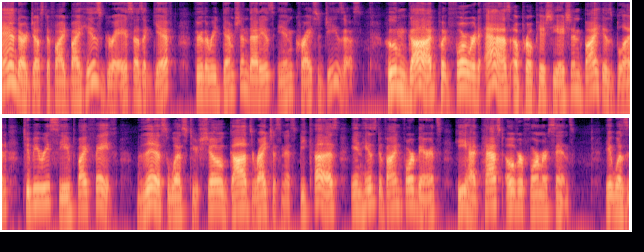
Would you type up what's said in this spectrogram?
and are justified by his grace as a gift through the redemption that is in Christ Jesus whom God put forward as a propitiation by his blood to be received by faith. This was to show God's righteousness, because in his divine forbearance he had passed over former sins. It was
